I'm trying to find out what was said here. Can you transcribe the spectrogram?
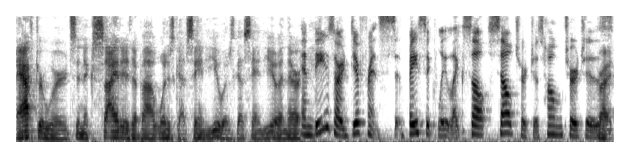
Afterwards and excited about what is God saying to you, what is God saying to you, and they're And these are different, basically like cell, cell churches, home churches, Right.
